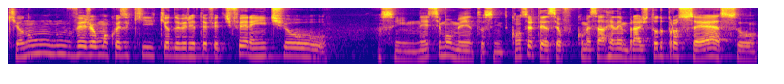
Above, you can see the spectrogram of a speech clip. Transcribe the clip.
que eu não, não vejo alguma coisa que, que eu deveria ter feito diferente ou assim, nesse momento, assim, com certeza, se eu começar a relembrar de todo o processo,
